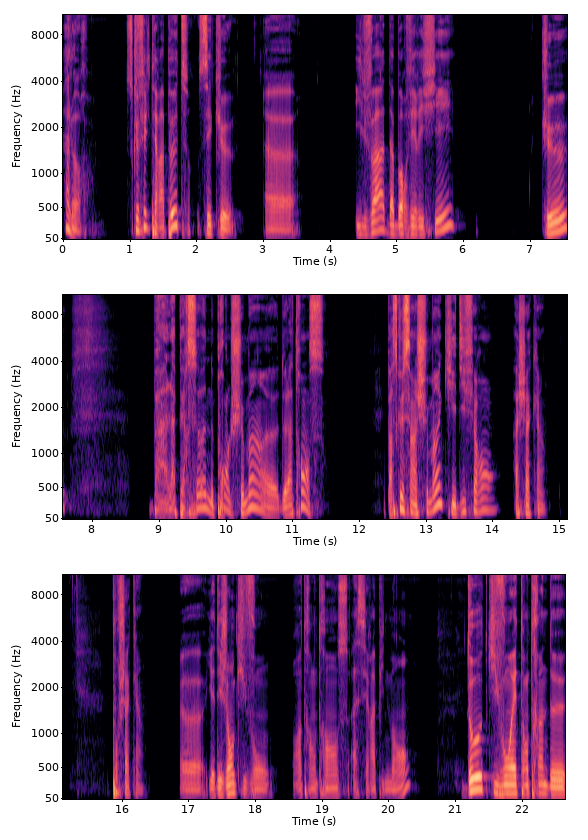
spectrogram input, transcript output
Alors, ce que fait le thérapeute, c'est que euh, il va d'abord vérifier que ben, la personne prend le chemin euh, de la transe. Parce que c'est un chemin qui est différent à chacun, pour chacun. Euh, Il y a des gens qui vont rentrer en transe assez rapidement, d'autres qui vont être en train de...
